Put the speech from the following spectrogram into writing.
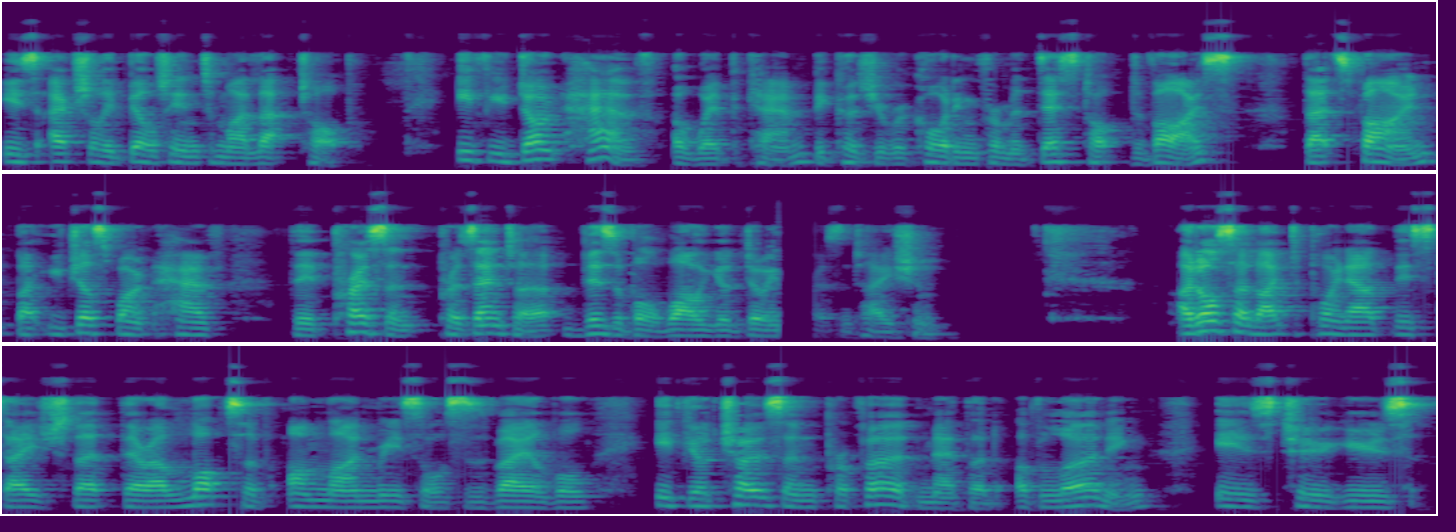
is actually built into my laptop. If you don't have a webcam because you're recording from a desktop device, that's fine, but you just won't have the present presenter visible while you're doing the presentation. I'd also like to point out at this stage that there are lots of online resources available if your chosen preferred method of learning is to use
